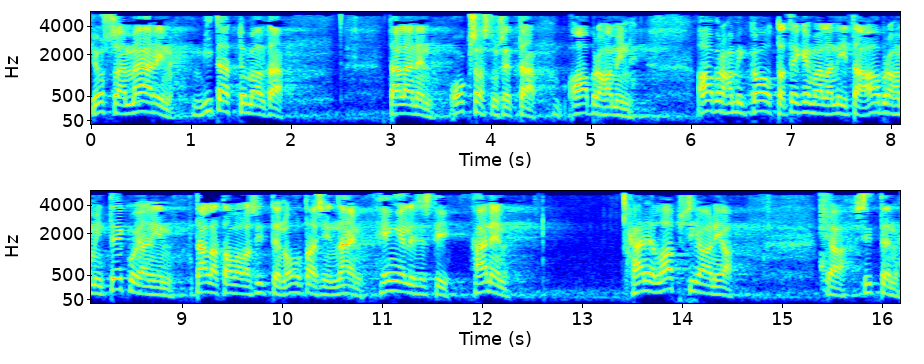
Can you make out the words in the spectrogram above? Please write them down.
jossain määrin mitättömältä tällainen oksastus, että Abrahamin, Abrahamin kautta tekemällä niitä Abrahamin tekoja, niin tällä tavalla sitten oltaisiin näin hengellisesti hänen, hänen lapsiaan ja, ja sitten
